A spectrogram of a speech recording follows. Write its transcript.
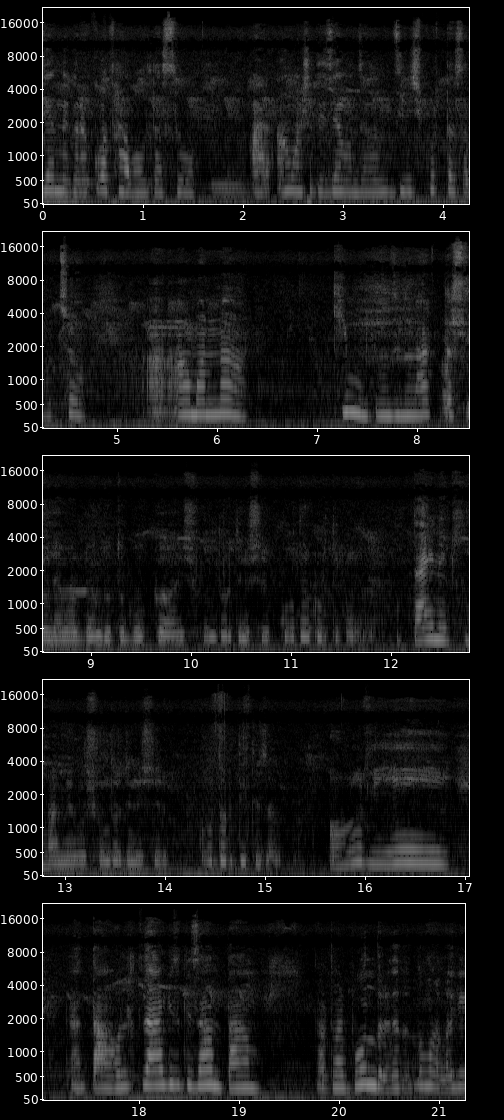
যেমনি করে কথা বলতেছো আর আমার সাথে যেমন যেমন জিনিস করতেছো বুঝছ? আমার না কেমন কেমন যেন লাগতেছে। আসলে আমার বন্ধু তো বোকা সুন্দর জিনিসের কদর করতে পারে না। তাই নাকি? আমি আবার সুন্দর জিনিসের কদর দিতে জানি ও রে তাহলে তো আগে যদি জানতাম তাহলে তোমার বন্ধুরা যাতে তোমার লাগে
